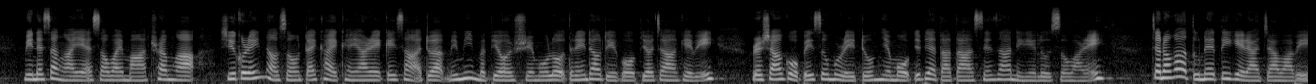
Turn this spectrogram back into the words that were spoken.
။မီ25ရက်အစောပိုင်းမှာ Trump ကယူကရိန်းနောက်ဆုံးတိုက်ခိုက်ခံရတဲ့ကိစ္စအတွက်မိမိမပြောရှင်ဘူးလို့သတင်းတောက်တွေကိုပြောကြားခဲ့ပြီးရုရှားကိုပေးစွမှုတွေတိုးမြင့်မှုပြပြသားသားစဉ်းစားနေတယ်လို့ဆိုပါတယ်။ကျွန်တော်ကသူနဲ့သိခဲ့တာကြားပါပြီ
